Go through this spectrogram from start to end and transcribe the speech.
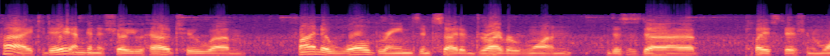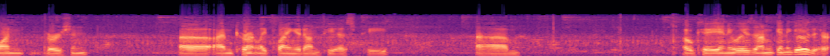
Hi, today I'm going to show you how to um, find a Walgreens inside of Driver 1. This is the PlayStation 1 version. Uh, I'm currently playing it on PSP. Um, okay, anyways, I'm going to go there.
